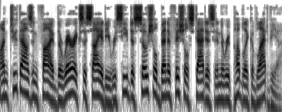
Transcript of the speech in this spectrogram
On 2005 the Roerich Society received a social beneficial status in the Republic of Latvia.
